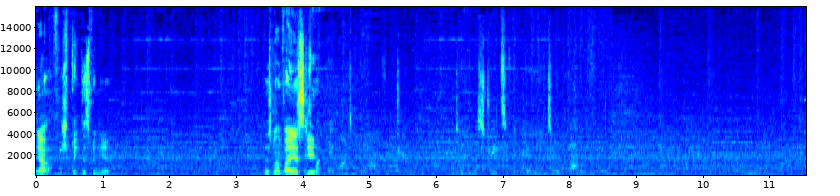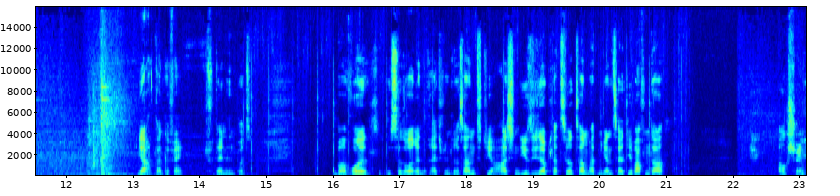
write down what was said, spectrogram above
Ja, verspricht es, wenn ihr. Dass man weiß, die. Ja, danke, Fang, für deinen Input. Aber obwohl, ist ja sogar re- relativ interessant. Die Archen, die sich da platziert haben, hatten die ganze Zeit die Waffen da. Auch schön.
